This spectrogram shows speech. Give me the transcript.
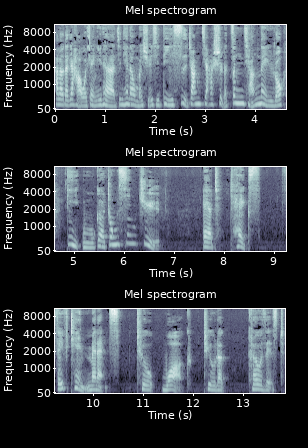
Hello，大家好，我是 Anita。今天呢，我们学习第四章家事的增强内容，第五个中心句。It takes fifteen minutes to walk to the closest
